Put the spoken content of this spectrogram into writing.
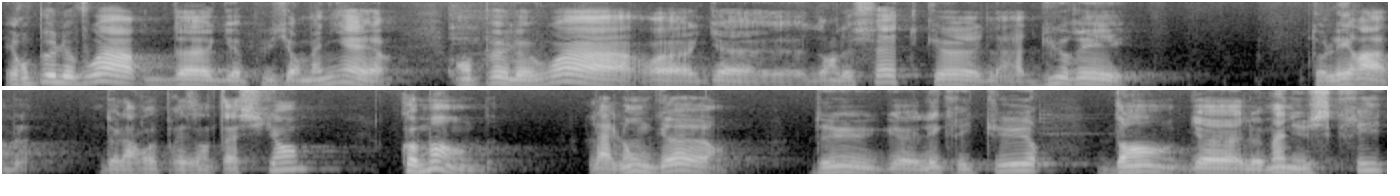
Et on peut le voir de plusieurs manières. On peut le voir euh, dans le fait que la durée tolérable de la représentation commande la longueur de l'écriture dans euh, le manuscrit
